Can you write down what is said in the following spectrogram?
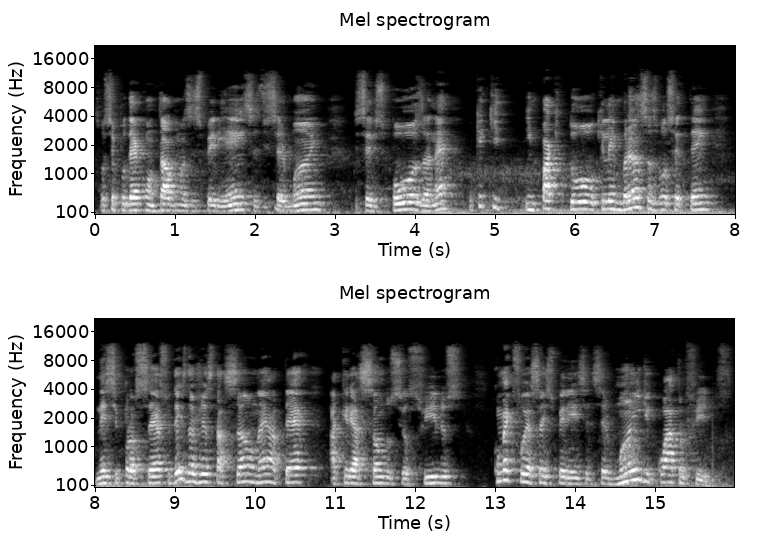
Se você puder contar algumas experiências de ser mãe, de ser esposa, né? O que que impactou, que lembranças você tem nesse processo, desde a gestação, né, até a criação dos seus filhos? Como é que foi essa experiência de ser mãe de quatro filhos?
